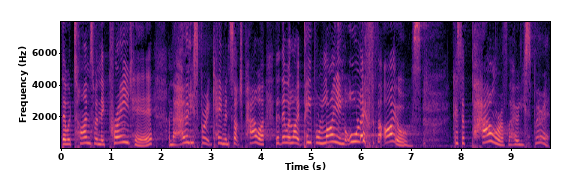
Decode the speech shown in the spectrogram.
there were times when they prayed here, and the Holy Spirit came in such power that there were like people lying all over the aisles. Because the power of the Holy Spirit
